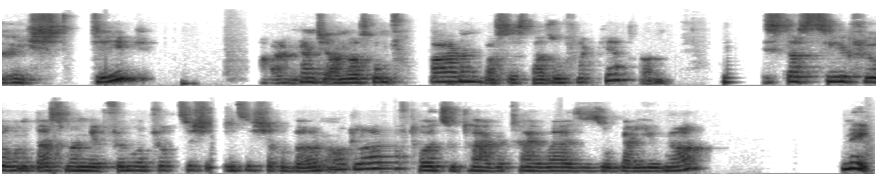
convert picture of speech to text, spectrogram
richtig. Aber dann kann ich andersrum fragen, was ist da so verkehrt dran? Ist das zielführend, dass man mit 45 in sichere Burnout läuft? Heutzutage teilweise sogar jünger? Nee.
